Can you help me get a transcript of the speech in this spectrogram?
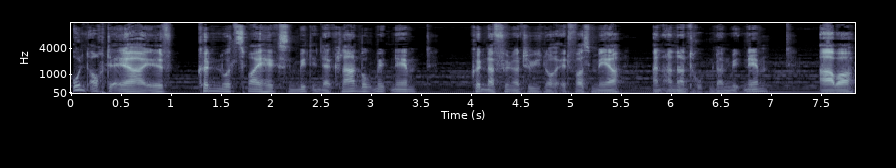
und auch der RH11 können nur zwei Hexen mit in der Clanburg mitnehmen. Können dafür natürlich noch etwas mehr an anderen Truppen dann mitnehmen. Aber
